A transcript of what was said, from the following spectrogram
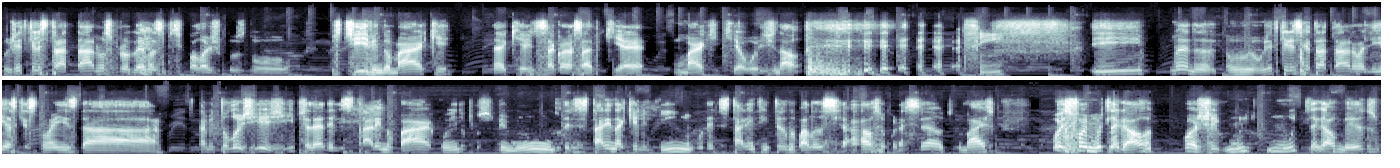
O jeito que eles trataram os problemas psicológicos do, do Steven, do Mark, né? Que a gente agora sabe que é o Mark, que é o original. sim, E, mano, o, o jeito que eles retrataram ali as questões da, da mitologia egípcia, né? Deles estarem no barco, indo pro submundo, deles estarem naquele limbo, deles estarem tentando balancear o seu coração e tudo mais. Pô, isso foi muito legal. Pô, achei muito, muito legal mesmo.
